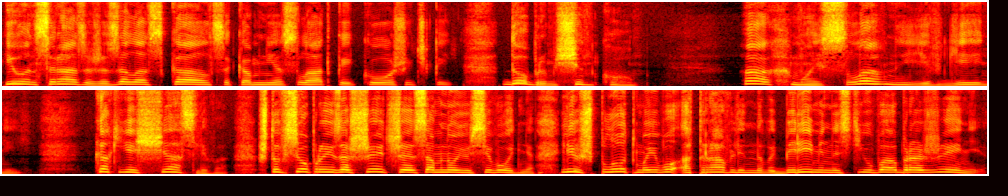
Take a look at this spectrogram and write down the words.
и он сразу же заласкался ко мне сладкой кошечкой, добрым щенком. Ах, мой славный Евгений! Как я счастлива, что все произошедшее со мною сегодня — лишь плод моего отравленного беременностью воображения.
